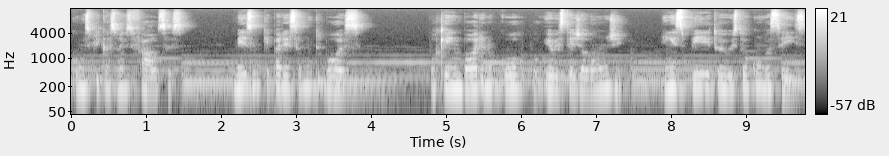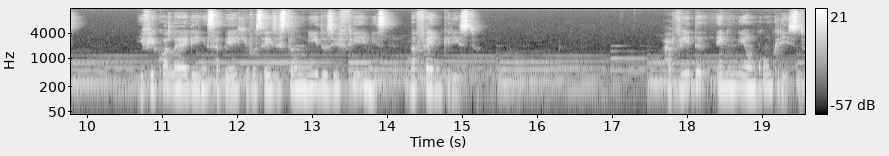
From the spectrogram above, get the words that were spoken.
com explicações falsas, mesmo que pareçam muito boas. Porque, embora no corpo eu esteja longe, em espírito eu estou com vocês e fico alegre em saber que vocês estão unidos e firmes na fé em Cristo. A vida em união com Cristo.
